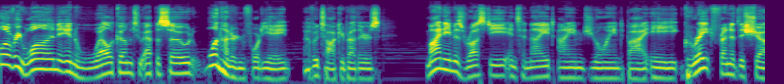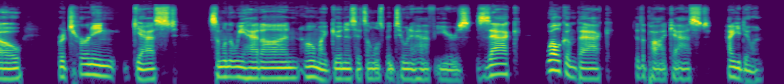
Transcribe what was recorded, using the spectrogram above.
Hello, everyone, and welcome to episode 148 of Otaku Brothers. My name is Rusty, and tonight I am joined by a great friend of the show, returning guest, someone that we had on. Oh my goodness, it's almost been two and a half years. Zach, welcome back to the podcast. How you doing?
